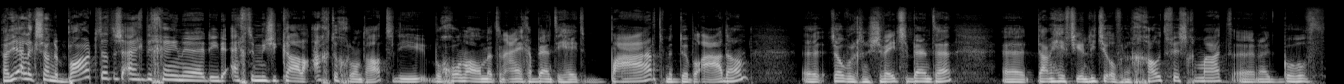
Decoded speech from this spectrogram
Nou, die Alexander Bart, dat is eigenlijk degene die de echte muzikale achtergrond had. Die begon al met een eigen band, die heet Baard, met dubbel A dan. Eh het is overigens een Zweedse band, hè. Eh, daarmee heeft hij een liedje over een goudvis gemaakt. Eh, golf,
